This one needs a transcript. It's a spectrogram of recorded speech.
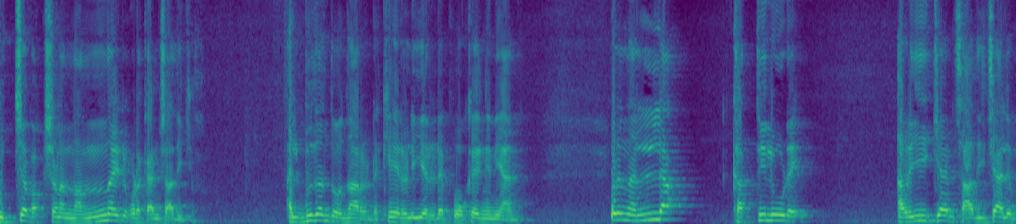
ഉച്ചഭക്ഷണം നന്നായിട്ട് കൊടുക്കാൻ സാധിക്കും. അത്ഭുതം തോന്നാറുണ്ട്. കേരളീയരുടെ പോക്ക് എങ്ങനെയാണ്? ഒരു നല്ല കത്തിലൂടെ അറിയിക്കാൻ സാധിച്ചാലും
